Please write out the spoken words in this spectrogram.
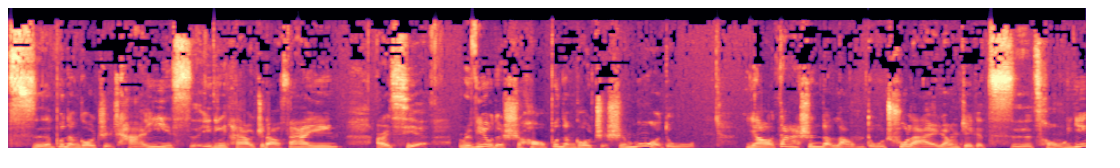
词不能够只查意思，一定还要知道发音，而且 review 的时候不能够只是默读，要大声的朗读出来，让这个词从音、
